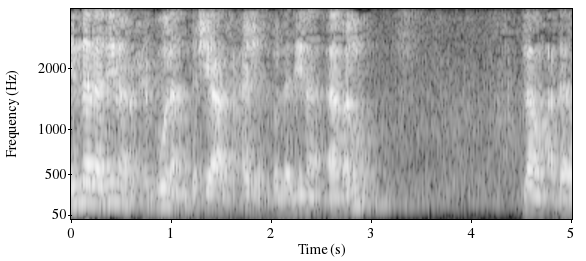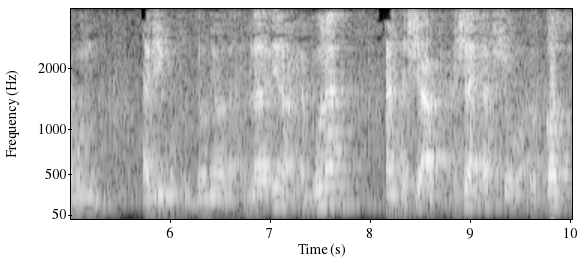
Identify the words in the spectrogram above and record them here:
إن الذين يحبون أن تشيع الفحشة بالذين آمنوا لهم عذاب أليم في الدنيا والأخير إن الذين يحبون أن تشيع الفحشة يفشوا القذف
